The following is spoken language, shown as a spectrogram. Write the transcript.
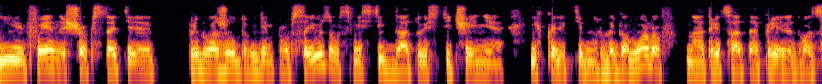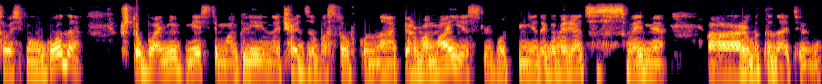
И Фейн еще, кстати, предложил другим профсоюзам сместить дату истечения их коллективных договоров на 30 апреля 2028 года, чтобы они вместе могли начать забастовку на 1 мая, если вот не договорятся со своими работодателями.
